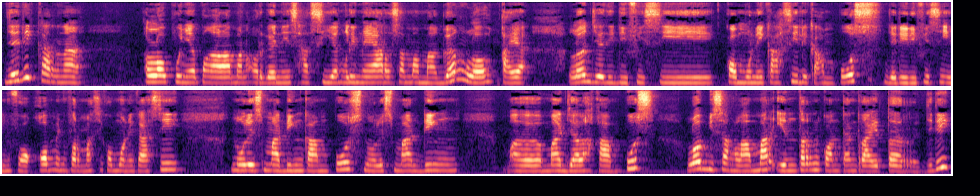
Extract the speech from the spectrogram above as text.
Jadi karena lo punya pengalaman organisasi yang linear sama magang lo kayak lo jadi divisi komunikasi di kampus jadi divisi infokom informasi komunikasi nulis mading kampus nulis mading e, majalah kampus lo bisa ngelamar intern content writer. Jadi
